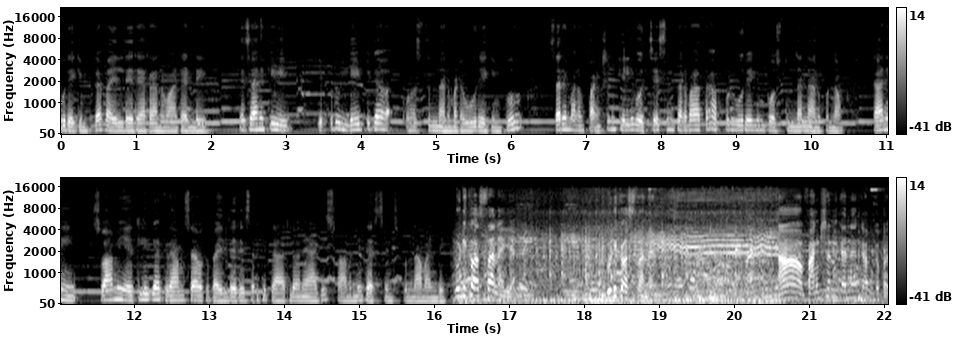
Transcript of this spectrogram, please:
ఊరేగింపుగా బయలుదేరారు అనమాట అండి. నిజానికి ఎప్పుడు లేట్గా వస్తుందన్నమాట ఊరేగింపు. సరే మనం ఫంక్షన్కి వెళ్ళి వచ్చేసిన తర్వాత అప్పుడు ఊరేగింపు వస్తుందని అనుకున్నాం. కానీ స్వామి ఎర్లీగా గ్రామ సేవకు బయలుదేరేసరికి దారిలోనే ఆగి స్వామిని దర్శించుకున్నామండి. గుడికి వస్తానయ్యా గుడికి వస్తానండి ఫంక్షన్ కన్నా గబగబా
